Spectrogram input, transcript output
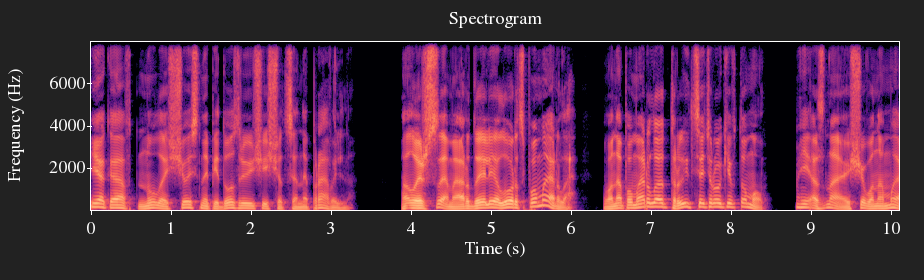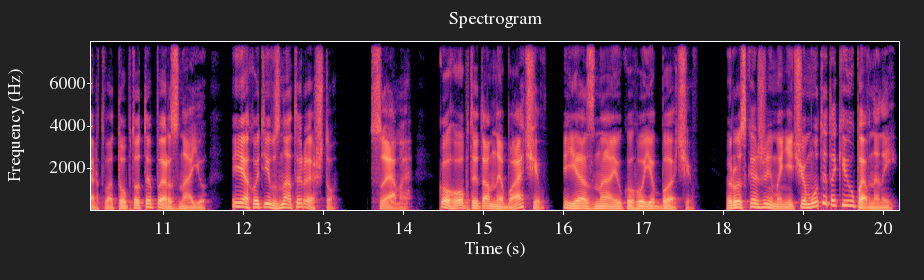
яка втнула щось, не підозрюючи, що це неправильно. Але ж Семе, Арделія Лордс померла. Вона померла 30 років тому. Я знаю, що вона мертва, тобто тепер знаю. Я хотів знати решту. Семе, кого б ти там не бачив? Я знаю, кого я бачив. Розкажи мені, чому ти такий упевнений?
